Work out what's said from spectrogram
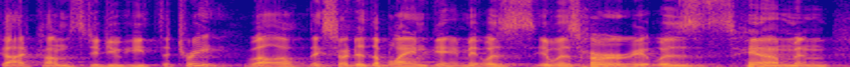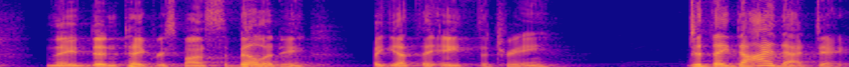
God comes, did you eat the tree? Well, they started the blame game. It was, it was her, it was him, and they didn't take responsibility, but yet they ate the tree. Did they die that day?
